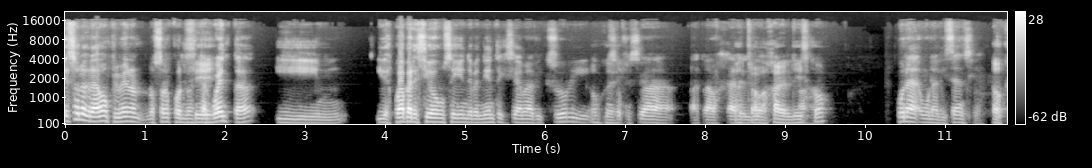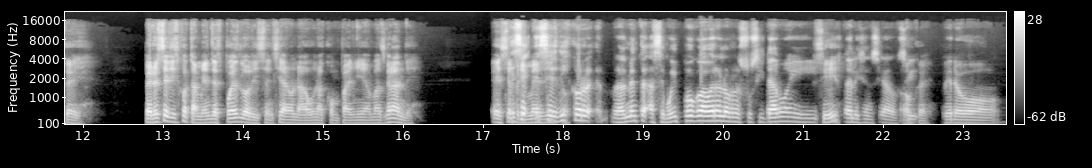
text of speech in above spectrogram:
Eso lo grabamos primero nosotros por nuestra Sí. cuenta y, y después apareció un sello independiente que se llama Big Sur y se ofreció a, a trabajar A el trabajar el disco. disco. Una, una licencia. Ok. Pero ese disco también después lo licenciaron a una compañía más grande. Ese, Ese, primer ese disco. disco re- realmente hace muy poco ahora lo resucitamos y, ¿Sí? y está licenciado. Sí, pero,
